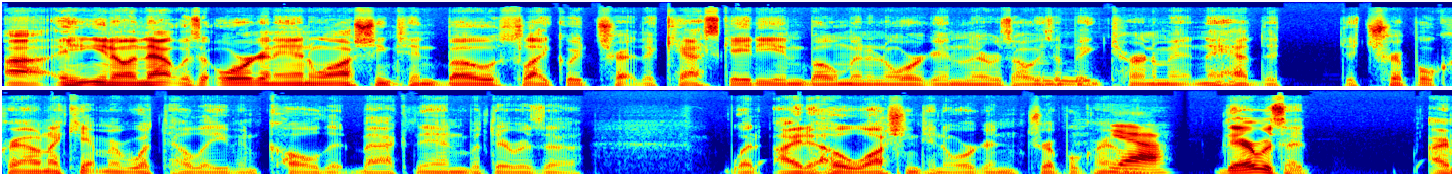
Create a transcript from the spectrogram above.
uh, and, you know, and that was Oregon and Washington both. Like with tra- the Cascadian Bowman in Oregon, there was always Mm-hmm. a big tournament, and they had the the Triple Crown. I can't remember what the hell they even called it back then, but there was a what Idaho, Washington, Oregon Triple Crown. Yeah. There was a a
